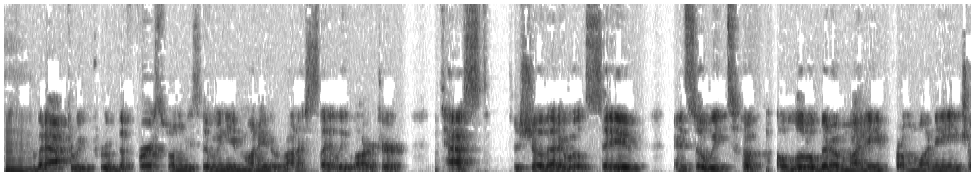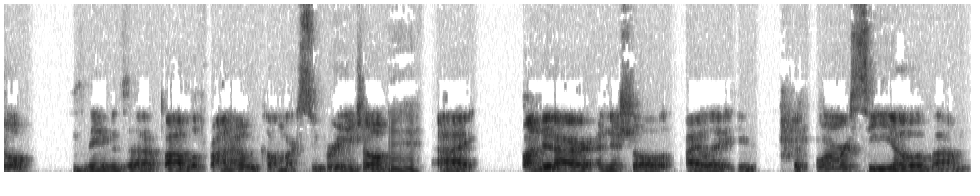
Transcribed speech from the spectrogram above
mm-hmm. But after we proved the first one, we said we need money to run a slightly larger test to show that it will save. And so we took a little bit of money from one angel. His name is uh, Bob Lufrano. We call him our super angel. Mm. Uh, funded our initial pilot. He's the former CEO of um,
